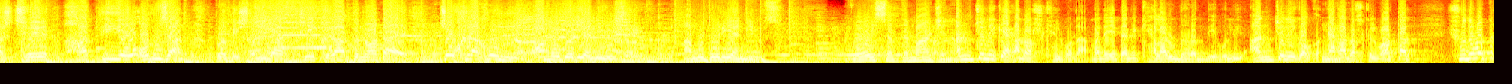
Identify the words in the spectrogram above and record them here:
আসছে হাতি ও অভিযান। প্রতি শনিবার ঠিক রাত নটায় চোখ রাখুন আমুদরিয়া নিউজে। Amudaria news voice of the marginal আঞ্চলিক একাদশ খেলব না মানে এটা আমি খেলার উদাহরণ দিয়ে বলি। আঞ্চলিক একাদশ খেলব অর্থাৎ শুধুমাত্র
